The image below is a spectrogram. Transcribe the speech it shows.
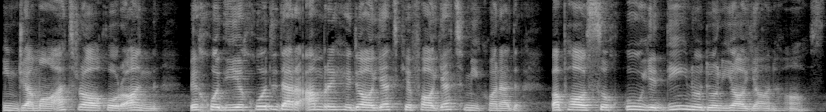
این جماعت را قرآن به خودی خود در امر هدایت کفایت می کند و پاسخگوی دین و دنیای آنهاست.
